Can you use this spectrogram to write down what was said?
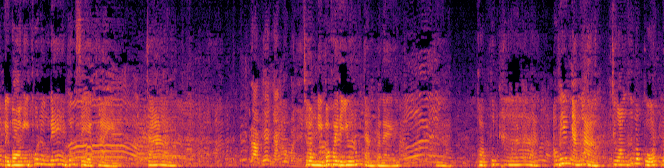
องไปบอกอีกผู้หนึ่งเด้เพิ่นเสียไข่จ้าลาเพ่งยังลูกวันี้ช่วงนี้ว่าคอยได้อยู่น้ำกันปะไหนขอบคุณค่ะ เอาเพลงยังล่ะ จวงคือบ่โกดโล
